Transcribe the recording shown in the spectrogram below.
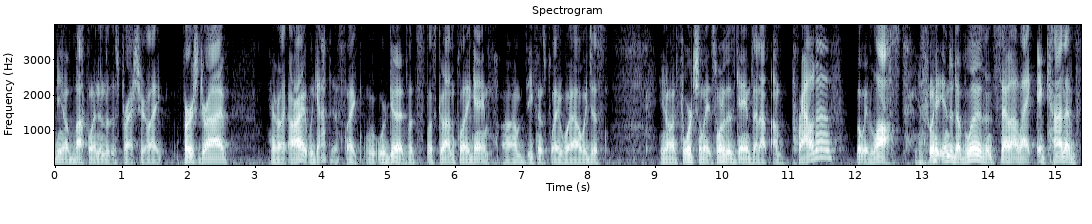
you know, buckling into this pressure. Like first drive, they're like, all right, we got this. Like we're, we're good. Let's let's go out and play a game. Um, defense played well. We just, you know, unfortunately, it's one of those games that I'm, I'm proud of, but we lost. we ended up losing. So I like it. Kind of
